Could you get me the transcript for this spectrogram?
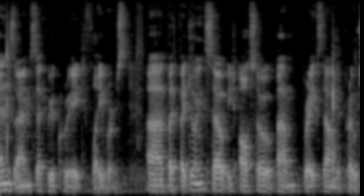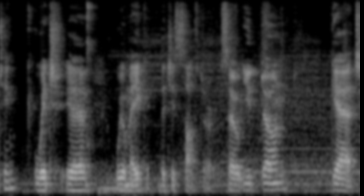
enzymes that will create flavors. Uh, but by doing so, it also um, breaks down the protein, which uh, will make the cheese softer. So you don't get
